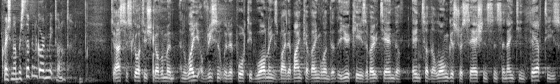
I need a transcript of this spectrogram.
Question number seven, Gordon MacDonald. To ask the Scottish Government, in light of recently reported warnings by the Bank of England that the UK is about to enter, enter the longest recession since the 1930s,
